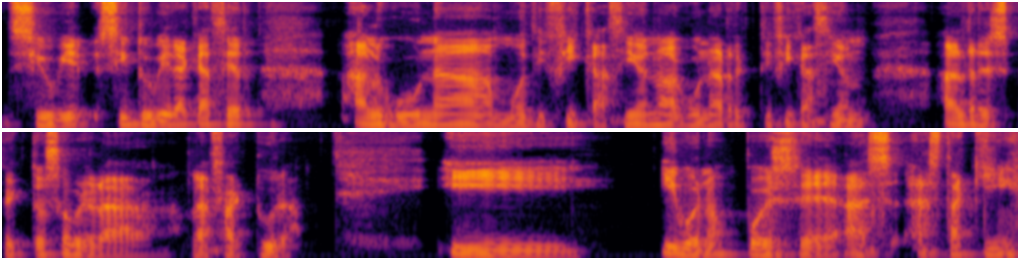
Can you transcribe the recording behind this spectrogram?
si, si tuviera que hacer alguna modificación, alguna rectificación al respecto sobre la, factura. Y, bueno, pues eh, hasta aquí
